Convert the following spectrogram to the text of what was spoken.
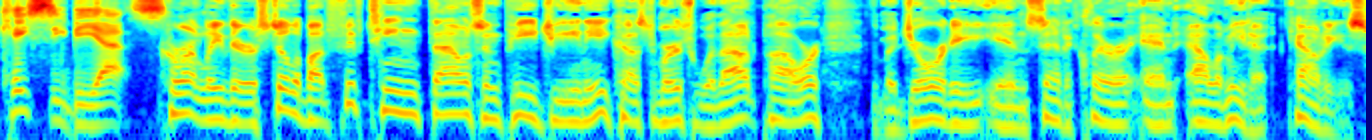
KCBS. Currently, there are still about 15,000 PG&E customers without power, the majority in Santa Clara and Alameda counties.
